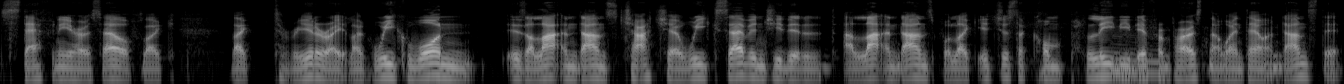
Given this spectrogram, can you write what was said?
Stephanie herself. Like, like to reiterate, like week one is a Latin dance cha-cha. Week seven, she did a, a Latin dance, but like it's just a completely mm. different person that went out and danced it.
